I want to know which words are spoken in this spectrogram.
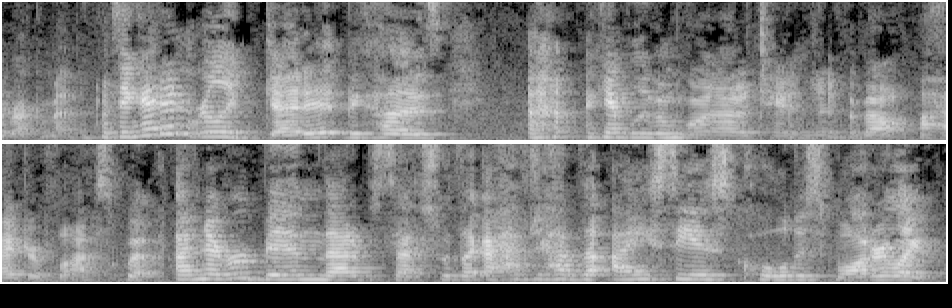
recommend. I think I didn't really get it because I can't believe I'm going on a tangent about a hydro flask, but I've never been that obsessed with like, I have to have the iciest, coldest water. Like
